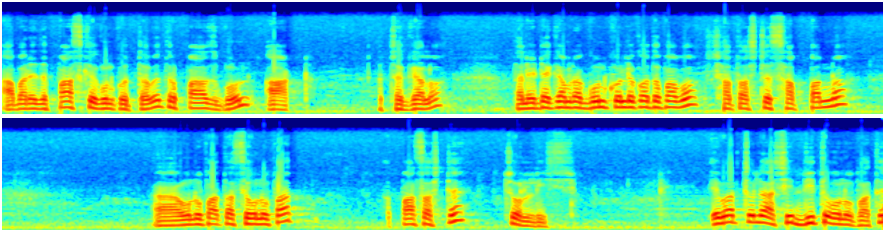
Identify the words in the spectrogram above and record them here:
আবার যে পাঁচকে গুণ করতে হবে তো পাঁচ গুণ আট। আচ্ছা গেল। তাহলে এটাকে আমরা গুণ করলে কত পাবো? সাতাশটে ছাপ্পান্ন অনুপাত আছে অনুপাত পাঁচ আষ্টে চল্লিশ। এবার চলে আসি দ্বিতীয় অনুপাতে।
